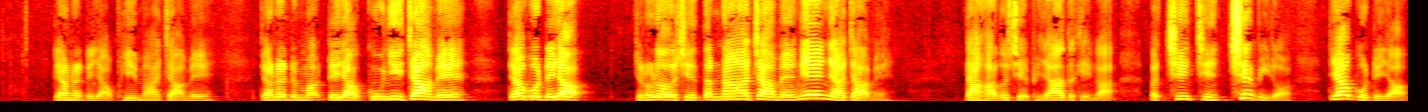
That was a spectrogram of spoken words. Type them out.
။တယောက်နဲ့တယောက်ဖေးမကြမယ်။တယောက်နဲ့တယောက်ကူညီကြမယ်။တယောက်ကိုတယောက်ကျွန်တော်တို့ဆိုရှင်တနာကြမယ်ငဲ့ညာကြမယ်။ဒါဟာဆိုရှင်ဘုရားသခင်ကအချင်းချင်းချစ်ပြီးတော့တယောက်ကိုတယောက်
